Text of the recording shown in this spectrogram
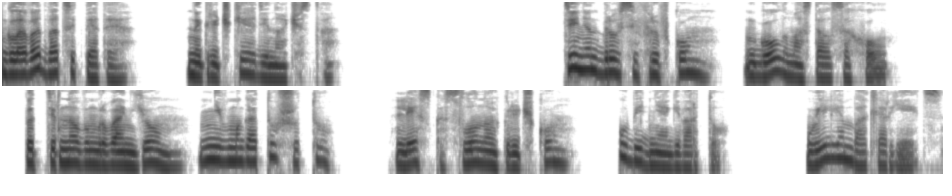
Глава 25. На крючке одиночества. Тень отбросив рывком, голым остался холм. Под терновым рваньем, не в моготу шуту, леска с луной крючком у бедняги во рту. Уильям Батлер Йейтс.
